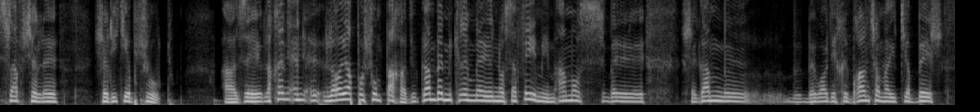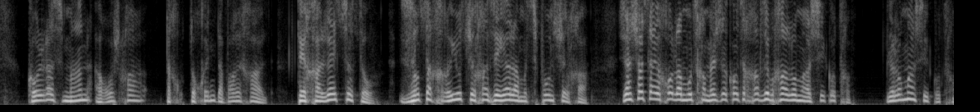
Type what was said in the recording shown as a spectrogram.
סף של, אה, של התייבשות. אז אה, לכן אין, לא היה פה שום פחד. גם במקרים נוספים, עם עמוס, ב, שגם בוואדי חיברן שם התייבש, כל הזמן הראש שלך טוחן דבר אחד, תחלץ אותו. זאת אחריות שלך, זה יהיה למצפון שלך. זה שאתה יכול למות חמש דקות אחריו, זה בכלל לא מעסיק אותך. זה לא מעסיק אותך.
